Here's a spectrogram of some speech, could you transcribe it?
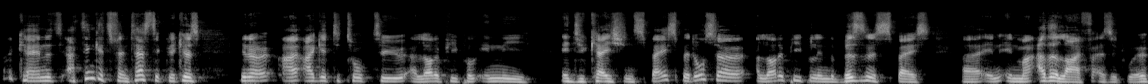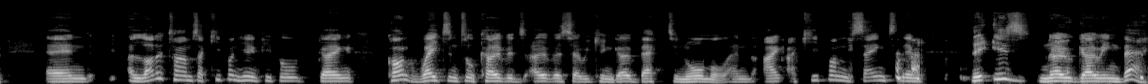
Okay, and I think it's fantastic because you know I, I, get to talk to a lot of people in the education space, but also a lot of people in the business space uh, in in my other life, as it were. And a lot of times, I keep on hearing people going, "Can't wait until COVID's over so we can go back to normal." And I, I keep on saying to them, "There is no going back."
